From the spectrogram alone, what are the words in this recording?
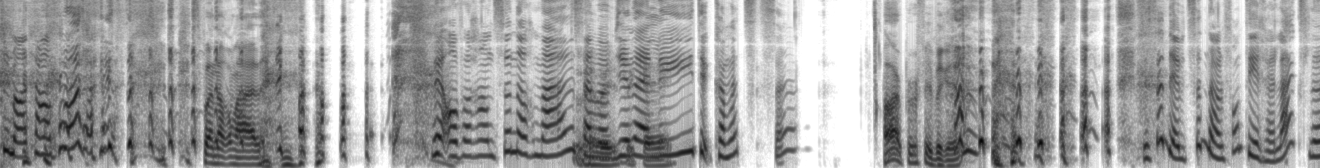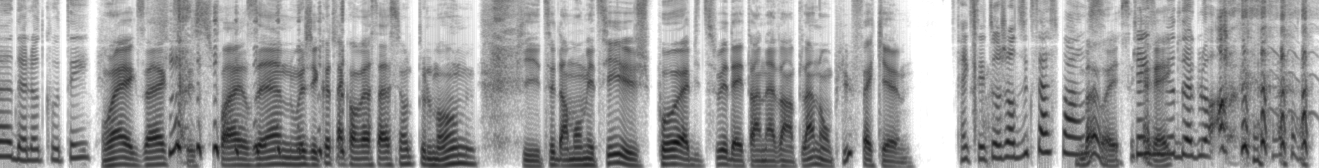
tu m'entends pas? c'est ça? C'est pas normal. Mais on va rendre ça normal, ça Ouais, va oui, bien aller. Comment tu te sens? Ah, un peu fébrile. C'est ça, d'habitude, dans le fond, t'es relax, là, de l'autre côté. Ouais, exact. C'est super zen. Moi, j'écoute la conversation de tout le monde. Puis, tu sais, dans mon métier, je suis pas habitué d'être en avant-plan non plus. Fait que, Fait que c'est aujourd'hui que ça se passe. ben ouais, c'est 15 correct. minutes de gloire.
